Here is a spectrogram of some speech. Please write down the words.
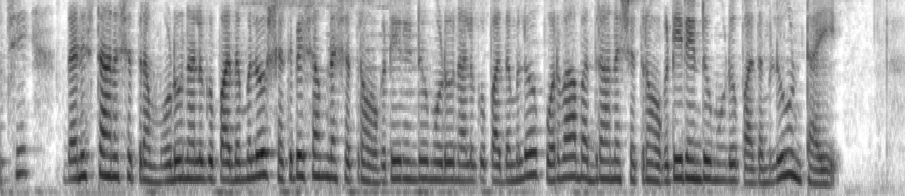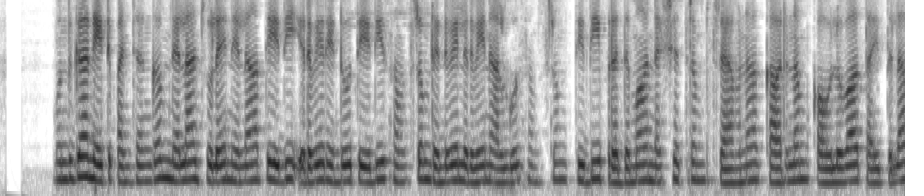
వచ్చి ధనిష్టా నక్షత్రం మూడు నాలుగు పదములు శతభిషం నక్షత్రం ఒకటి రెండు మూడు నాలుగు పదములు పూర్వాభద్ర నక్షత్రం ఒకటి రెండు మూడు పదములు ఉంటాయి. ముందుగా నేటి పంచాంగం నెల జూలై నెల తేదీ ఇరవై రెండో తేదీ సంవత్సరం రెండు వేల ఇరవై నాలుగో సంవత్సరం తిథి ప్రథమ నక్షత్రం శ్రావణ కారణం కౌలువ తైతుల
